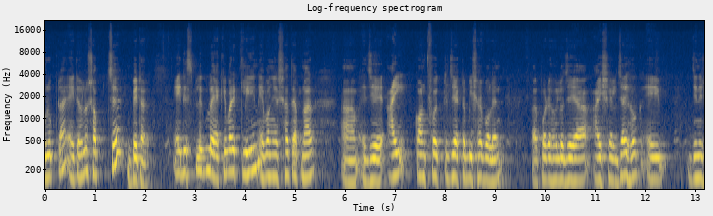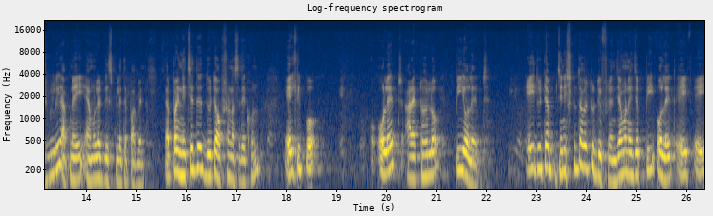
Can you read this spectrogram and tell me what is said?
গ্রুপটা, এইটা হলো সবচেয়ে বেটার এই ডিসপ্লেগুলো একেবারে ক্লিন এবং এর সাথে আপনার এই যে আই কনফেক্ট যে একটা বিষয় বলেন, তারপরে হলো যে আই শেল যাই হোক, এই জিনিসগুলি আপনি এই অ্যামোলেড ডিসপ্লেতে পাবেন। তারপরে নিচে দুইটা অপশন আছে, দেখুন। এলটিপো ওলেট আর একটা হলো পি ওলেট এই দুইটা জিনিস কিন্তু আবার একটু ডিফারেন্ট যেমন এই যে পি ওলেট এই এই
